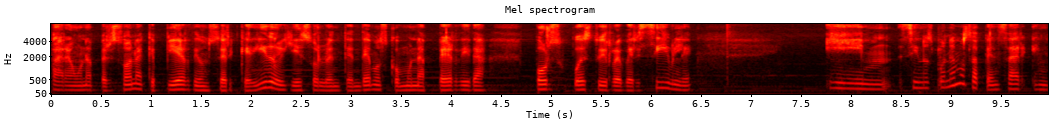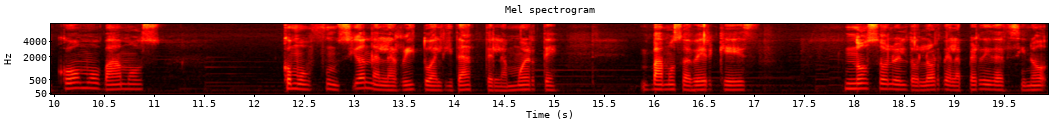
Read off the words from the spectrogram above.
para una persona que pierde un ser querido y eso lo entendemos como una pérdida, por supuesto, irreversible. Y mm, si nos ponemos a pensar en cómo vamos, cómo funciona la ritualidad de la muerte, vamos a ver que es no solo el dolor de la pérdida, sino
